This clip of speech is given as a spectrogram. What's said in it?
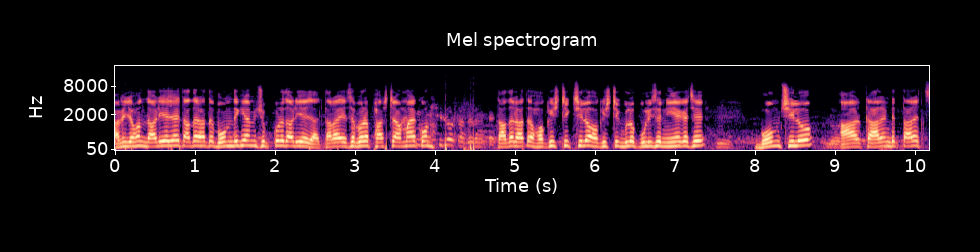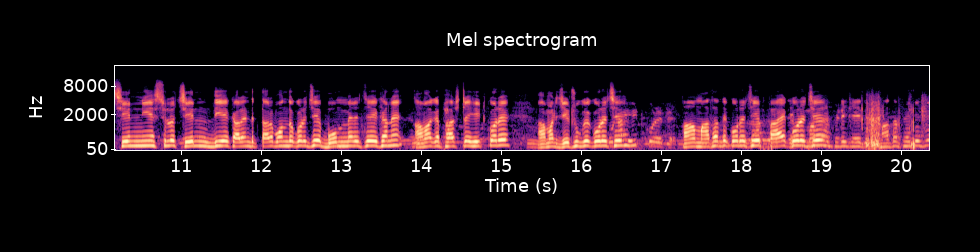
আমি যখন দাঁড়িয়ে যাই তাদের হাতে বোম দেখি আমি চুপ করে দাঁড়িয়ে যাই। তারা এসে পরে ফার্স্টে আমায় কোন তাদের হাতে। হকি স্টিক ছিল হকি স্টিকগুলো পুলিশে নিয়ে গেছে। বোম ছিল আর কারেন্টের তারে চেন নিয়ে এসেছিল। চেন দিয়ে কারেন্টের তার বন্ধ করেছে বোম মেরেছে এখানে। আমাকে ফার্স্টে হিট করে আমার জেঠুকে করেছে। আমার মাথাতে করেছে পায়ে করেছে। মাথা ফেটেছে।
